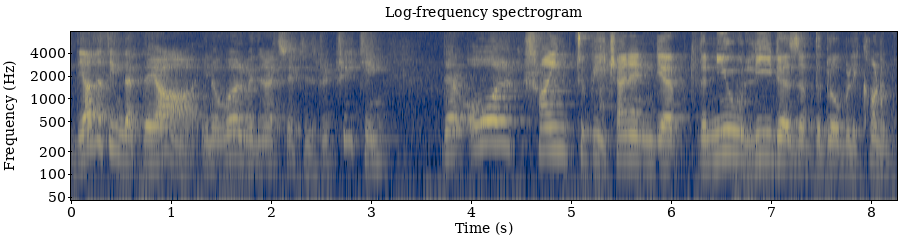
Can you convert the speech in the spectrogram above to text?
the other thing that they are, in a world where the United States is retreating, they're all trying to be, China and India, the new leaders of the global economy.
